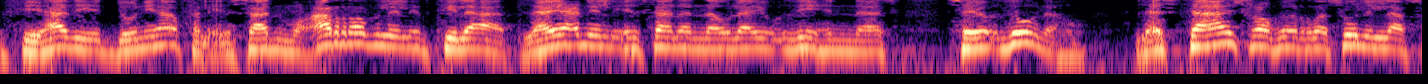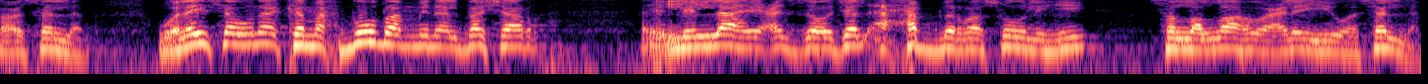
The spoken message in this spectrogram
في هذه الدنيا فالإنسان معرض للابتلاءات. لا يعني الإنسان أنه لا يؤذيه الناس سيؤذونه. لست أشرف من رسول الله صلى الله عليه وسلم. وليس هناك محبوبا من البشر لله عز وجل أحب من رسوله. صلى الله عليه وسلم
